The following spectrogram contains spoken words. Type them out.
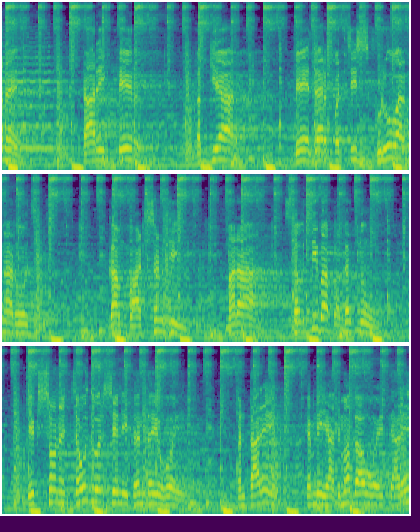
અને તારીખ તેર અગિયાર બે હજાર પચીસ ગુરુવારના રોજ ગામ પાટસણથી મારા સવજીબા ભગતનું એકસો ને ચૌદ વર્ષે નિધન થયું હોય. અને તારે એમની યાદમાં ગાવું હોય ત્યારે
